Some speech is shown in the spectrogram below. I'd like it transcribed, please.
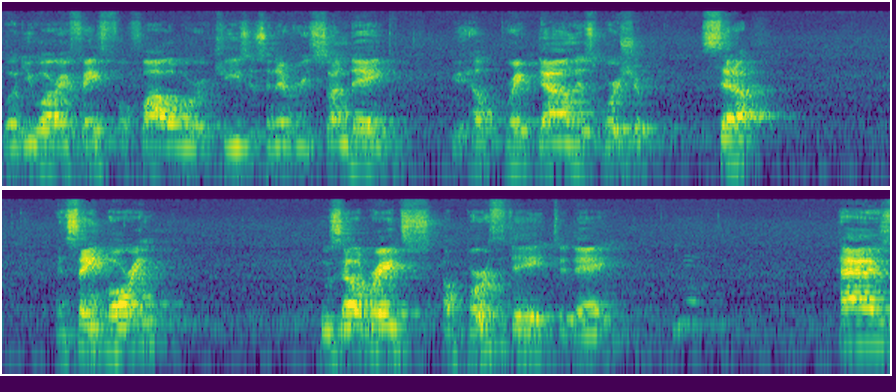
but you are a faithful follower of Jesus, and every Sunday you help break down this worship setup. And St. Laurie, who celebrates a birthday today, has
